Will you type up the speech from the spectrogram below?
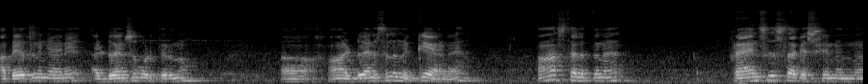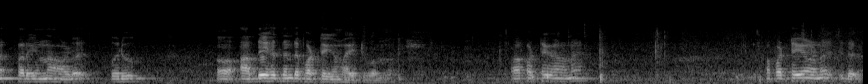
അദ്ദേഹത്തിന് ഞാൻ അഡ്വാൻസ് കൊടുത്തിരുന്നു. ആ, അഡ്വാൻസിൽ നിൽക്കുകയാണ്. ആ സ്ഥലത്തിന് ഫ്രാൻസിസ് അഗസ്റ്റ്യൻ എന്ന് പറയുന്ന ആൾ ഒരു അദ്ദേഹത്തിന്റെ പട്ടികമായിട്ട് വന്നു. ആ പട്ടികമാണ് ആ പട്ടയമാണ് ഇത്.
